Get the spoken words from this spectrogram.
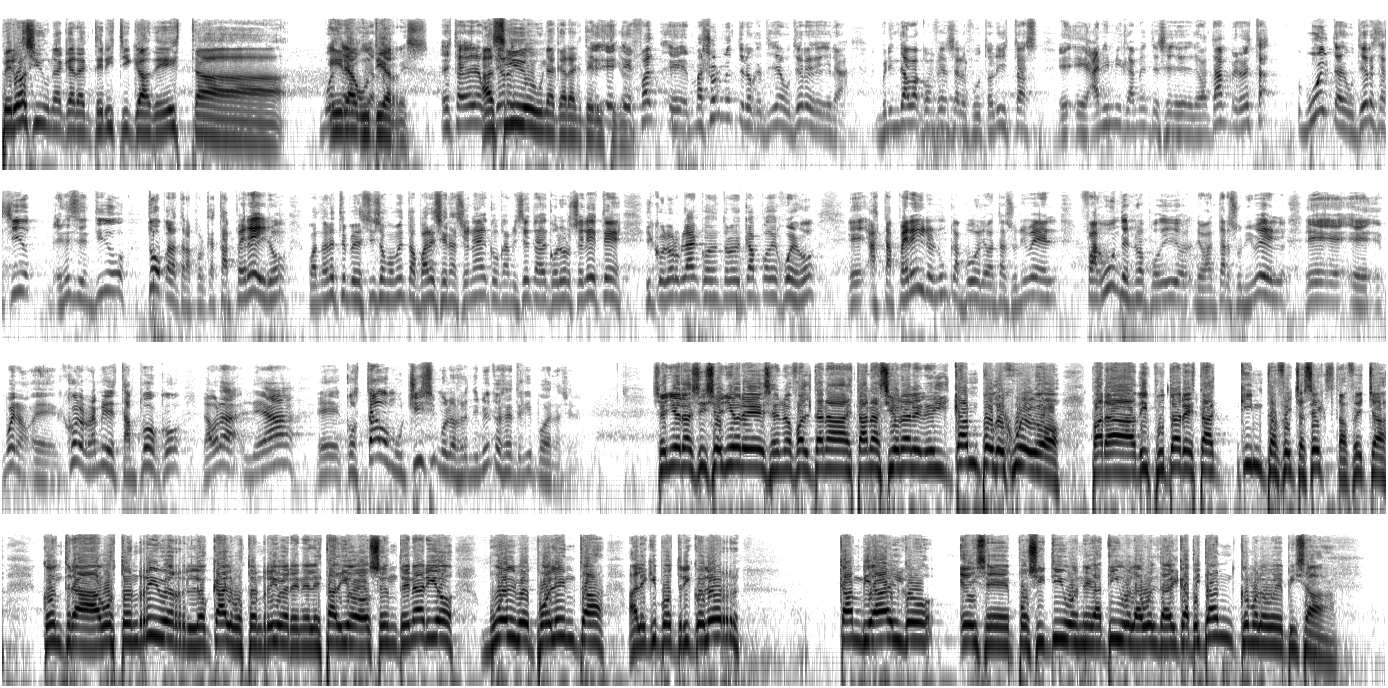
Pero ha sido una característica de esta era Gutiérrez. Gutiérrez. Esta era Ha sido una Eh, característica. eh, fal- eh, mayormente lo que tenía Gutiérrez era brindaba confianza a los futbolistas, anímicamente se levantaban, pero esta vuelta de Gutiérrez ha sido, en ese sentido, todo para atrás, porque hasta Pereiro, cuando en este preciso momento aparece Nacional con camiseta de color celeste y color blanco dentro del campo de juego, eh, hasta Pereiro nunca pudo levantar su nivel, Fagundes no ha podido levantar su nivel, eh, eh, bueno, Colo Ramírez tampoco, la verdad, le ha costado muchísimo los rendimientos a este equipo de Nacional. Señoras y señores, no falta nada, está Nacional en el campo de juego para disputar esta quinta fecha, sexta fecha contra Boston River, local Boston River en el Estadio Centenario. Vuelve Polenta al equipo tricolor, cambia algo, es eh, positivo, es negativo la vuelta del capitán. ¿Cómo lo ve Pizá?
